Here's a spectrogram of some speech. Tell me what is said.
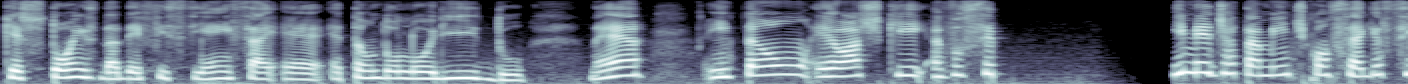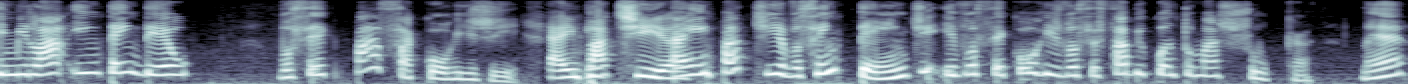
questões da deficiência é, é tão dolorido, né? Então, eu acho que você imediatamente consegue assimilar e entendeu você passa a corrigir. A empatia. A empatia, você entende e você corrige, você sabe o quanto machuca. Né?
